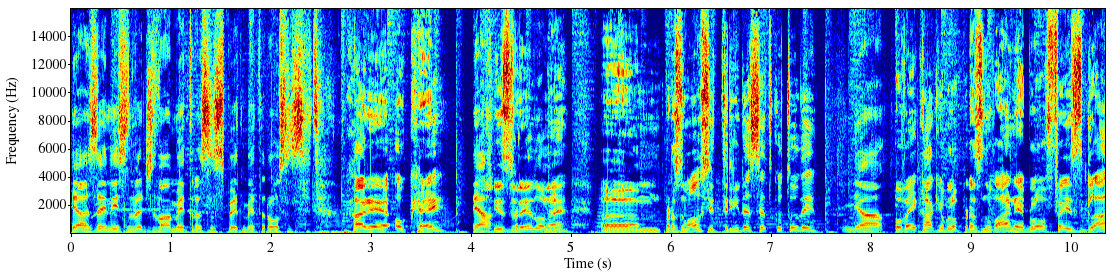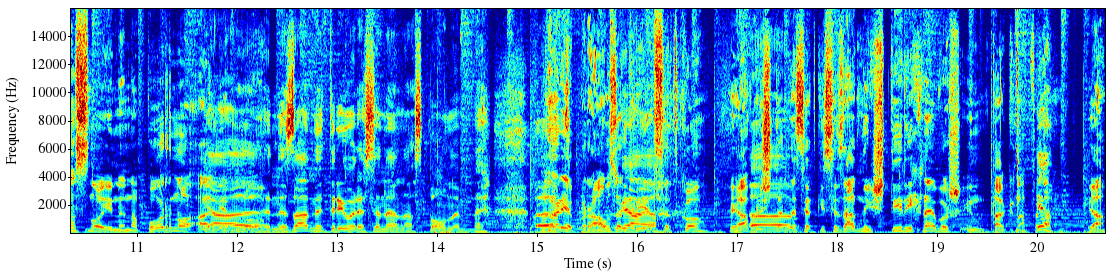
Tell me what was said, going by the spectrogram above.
Ja, zdaj nisem več 2 metra, sem 5 metrov 80. Kar je ok, ja. izvredno. Um, praznoval si 30, kot tudi. Ja. Povej, kako je bilo praznovanje, je bilo face glasno in naporno. Ja, bilo... Ne zadnje tri ure se ne spomnim. Ne? Kar je prav za 30, ja, ja. pri 40, uh, ki se zadnjih 4 ne boš in tako naprej. Ja. Ja.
